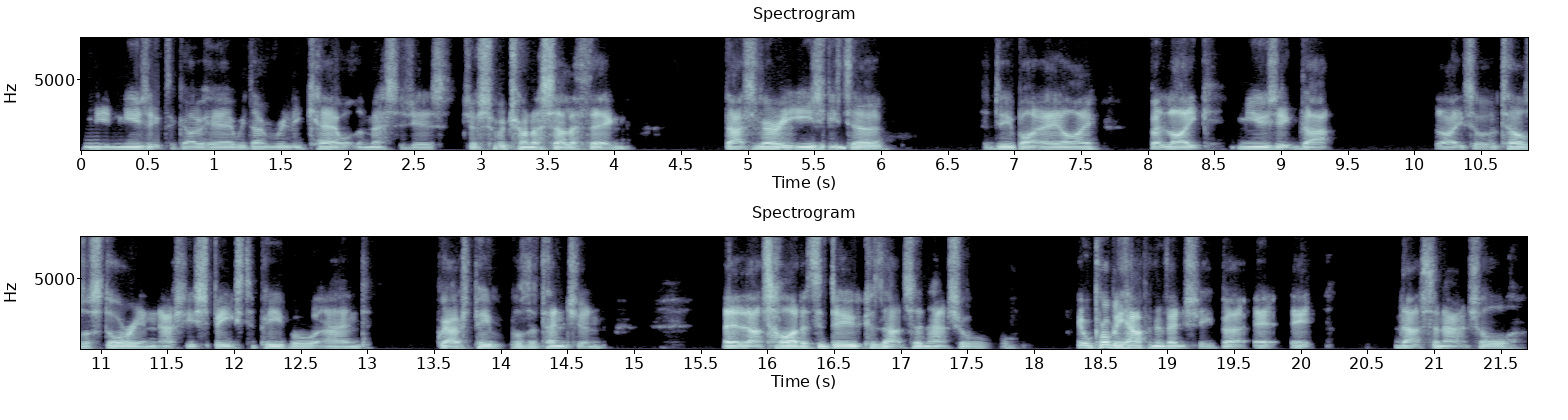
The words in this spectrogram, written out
we need music to go here. We don't really care what the message is, just we're trying to sell a thing. That's very easy to, Yeah. to do by AI. But like music that like sort of tells a story and actually speaks to people and grabs people's attention, uh, that's harder to do because that's an actual. It will probably happen eventually, but it it that's an actual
